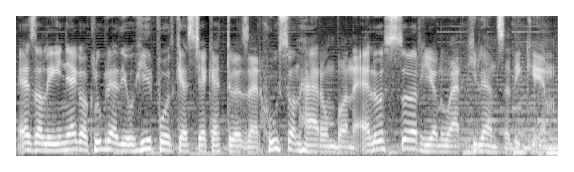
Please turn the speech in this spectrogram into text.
Ez a lényeg a Klubrádió hírpodcastje 2023-ban először, január 9-én.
